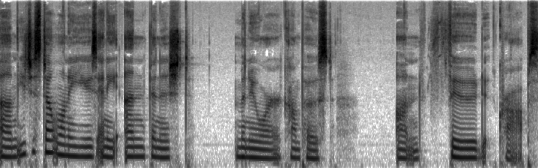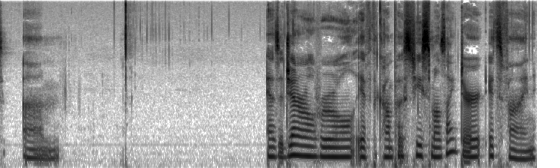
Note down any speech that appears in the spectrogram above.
Um, you just don't want to use any unfinished manure compost on food crops. Um, as a general rule, if the compost tea smells like dirt, it's fine.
